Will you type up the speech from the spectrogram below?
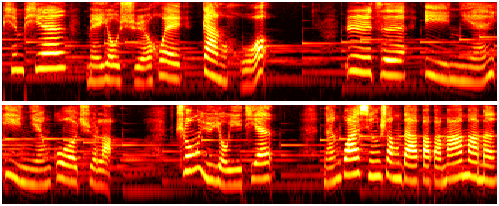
偏偏没有学会干活。日子一年一年过去了，终于有一天。南瓜星上的爸爸妈妈们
